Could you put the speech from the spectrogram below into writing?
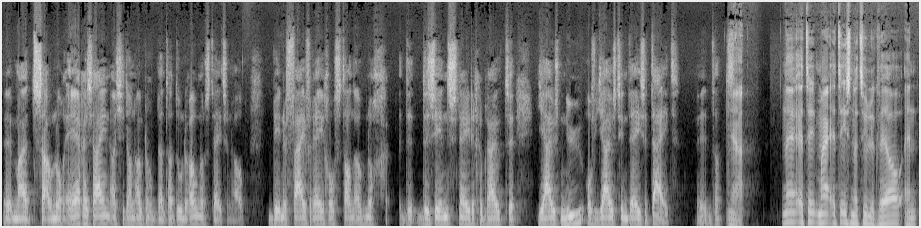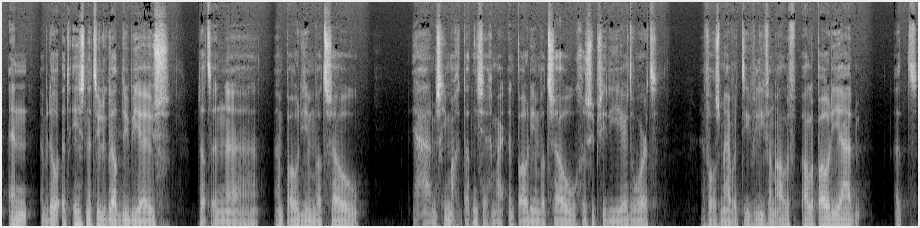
Uh, maar het zou nog erger zijn als je dan ook nog, dat doen er ook nog steeds een hoop, binnen vijf regels dan ook nog de, de zinsnede gebruikt, uh, juist nu of juist in deze tijd. Uh, dat... Ja, nee, het is, maar het is natuurlijk wel, en, en ik bedoel, het is natuurlijk wel dubieus dat een, een podium wat zo, ja, misschien mag ik dat niet zeggen, maar een podium wat zo gesubsidieerd wordt. En volgens mij wordt Tivoli van alle, alle podia het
